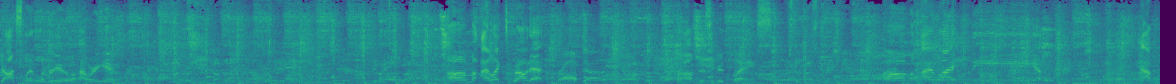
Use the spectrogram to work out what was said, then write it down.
Jocelyn LaRue. How are you? Um, I like to go out at Pravda. Pravda's a good place. Um, I like the apple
